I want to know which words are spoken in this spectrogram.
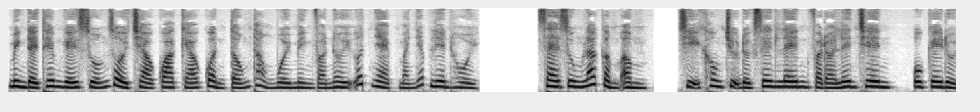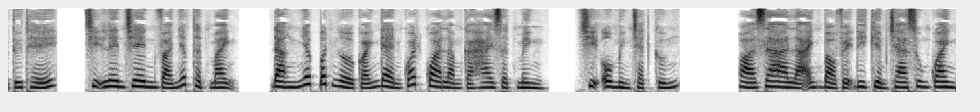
mình đẩy thêm ghế xuống rồi trèo qua kéo quần tống thẳng mùi mình vào nơi ướt nhẹp mà nhấp liên hồi. Xe rung lắc cầm ầm, chị không chịu được rên lên và đòi lên trên, ok đổi tư thế, chị lên trên và nhấp thật mạnh. Đang nhấp bất ngờ có ánh đèn quát qua làm cả hai giật mình. Chị ôm mình chặt cứng. Hóa ra là anh bảo vệ đi kiểm tra xung quanh.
